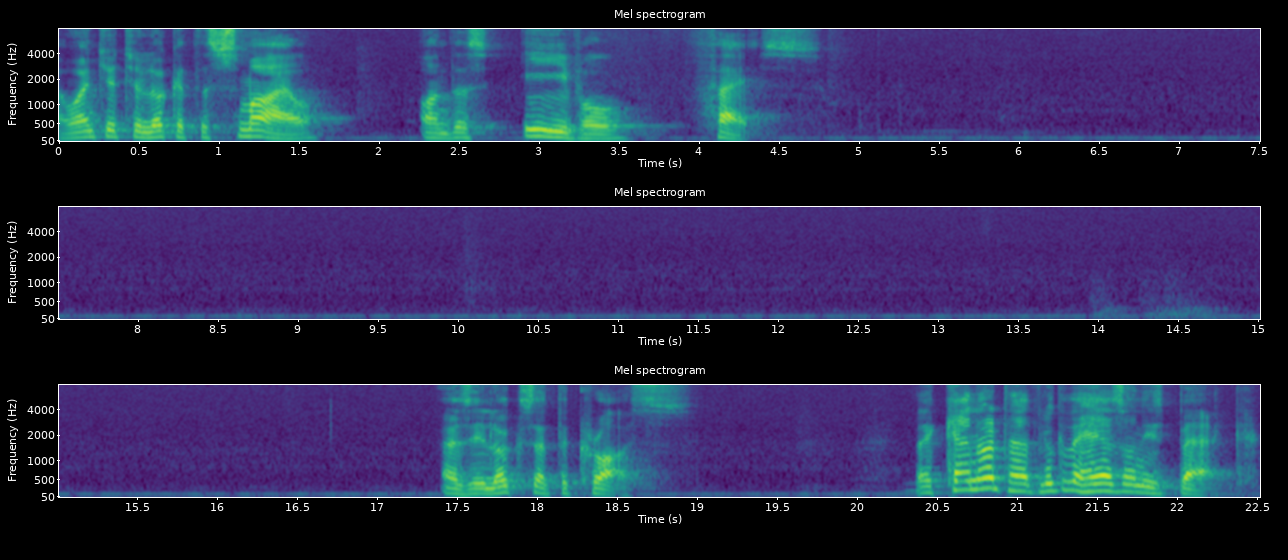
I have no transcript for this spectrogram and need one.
I want you to look at the smile on this evil face. As he looks at the cross. They cannot have, look at the hairs on his back.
